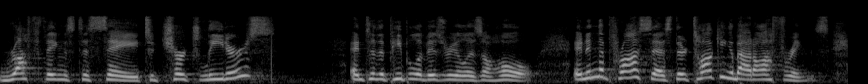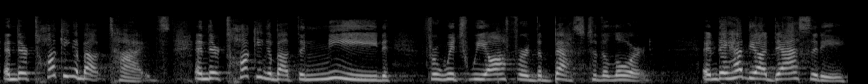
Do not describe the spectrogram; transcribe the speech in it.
rough things to say to church leaders and to the people of Israel as a whole. And in the process, they're talking about offerings, and they're talking about tithes, and they're talking about the need for which we offer the best to the Lord. And they had the audacity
